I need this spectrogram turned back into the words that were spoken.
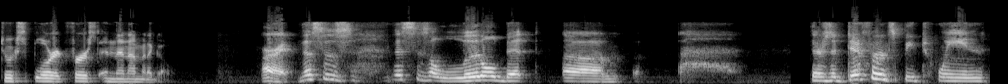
to explore it first, and then I'm going to go. All right, this is this is a little bit. Um, there's a difference between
